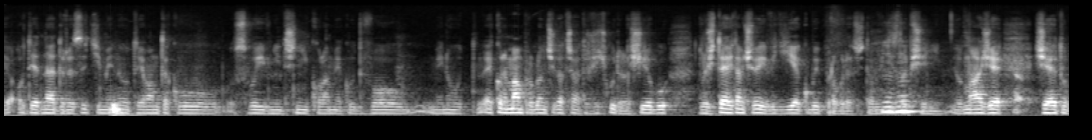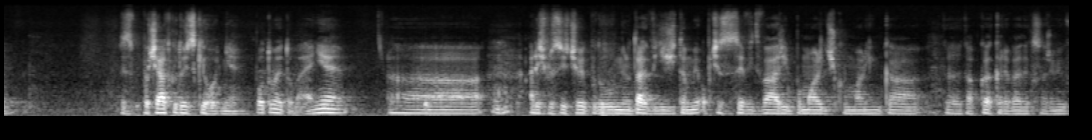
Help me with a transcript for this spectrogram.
je od jedné do deseti minut. Já mám takovou svoji vnitřní kolem jako dvou minut. Jako nemám problém čekat třeba trošičku delší dobu. Důležité je, že tam člověk vidí jakoby progres, že tam vidí Mhm. zlepšení. Má, že, že je to z počátku to vždycky hodně, potom je to méně. A, a když prostě člověk po dvou minutách vidí, že tam je občas se vytváří pomaličku malinká kapka krve, tak samozřejmě,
